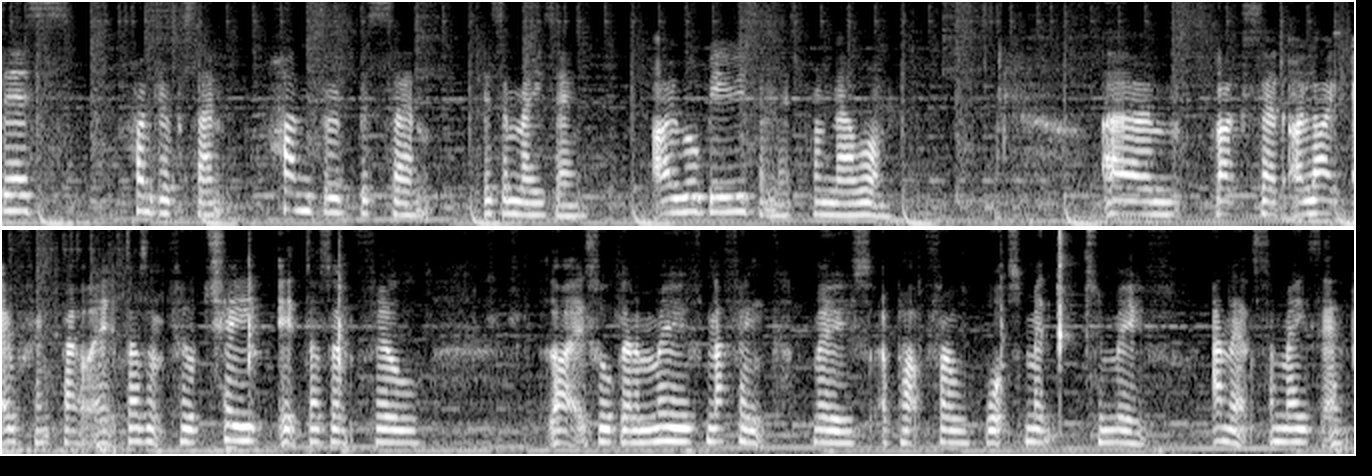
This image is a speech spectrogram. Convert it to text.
this 100%, 100% is amazing. I will be using this from now on. Um, like I said, I like everything about it. It doesn't feel cheap. It doesn't feel like it's all going to move. Nothing moves apart from what's meant to move. And it's amazing.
